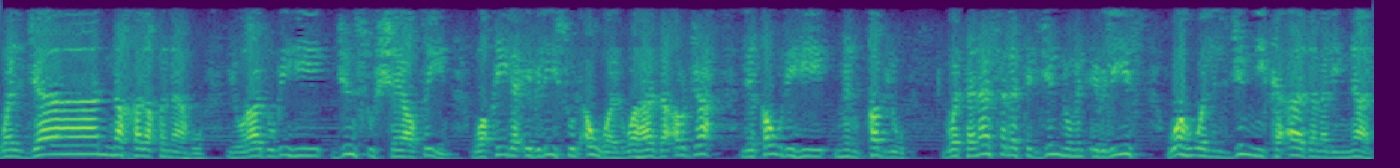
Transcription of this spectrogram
والجان خلقناه. يراد به جنس الشياطين. وقيل إبليس الأول وهذا أرجح لقوله من قبل. وتناسلت الجن من إبليس وهو للجن كآدم للناس.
